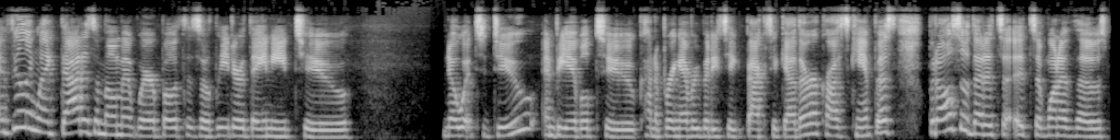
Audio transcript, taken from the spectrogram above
And feeling like that is a moment where both as a leader, they need to know what to do and be able to kind of bring everybody to, back together across campus, but also that it's a, it's a, one of those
